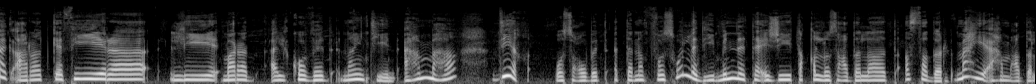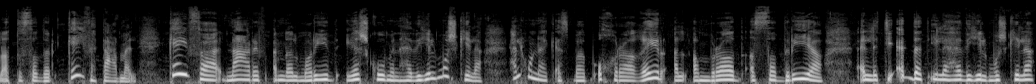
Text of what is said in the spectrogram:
هناك أعراض كثيرة لمرض الكوفيد 19 أهمها ضيق وصعوبة التنفس والذي من نتائجه تقلص عضلات الصدر ما هي أهم عضلات الصدر؟ كيف تعمل؟ كيف نعرف أن المريض يشكو من هذه المشكلة؟ هل هناك أسباب أخرى غير الأمراض الصدرية التي أدت إلى هذه المشكلة؟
